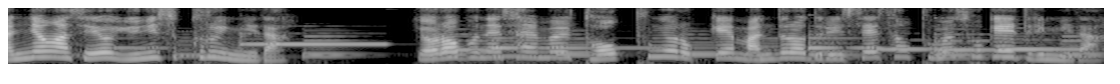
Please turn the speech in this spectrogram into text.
안녕하세요 유니스크루입니다. 여러분의 삶을 더욱 풍요롭게 만들어드릴 새 상품을 소개해드립니다.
